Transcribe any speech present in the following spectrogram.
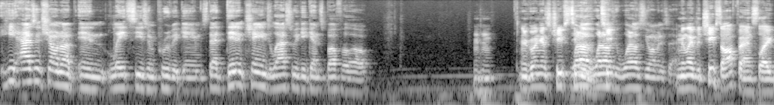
He hasn't shown up in late season prove it games. That didn't change last week against Buffalo. hmm You're going against Chiefs team. What else, what, the else, what else do you want me to say? I mean, like the Chiefs' offense, like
